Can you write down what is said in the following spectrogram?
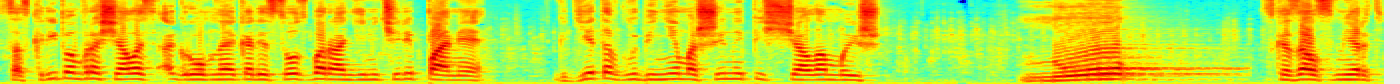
Со скрипом вращалось огромное колесо с бараньими черепами. Где-то в глубине машины пищала мышь. «Ну?» – сказал смерть.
